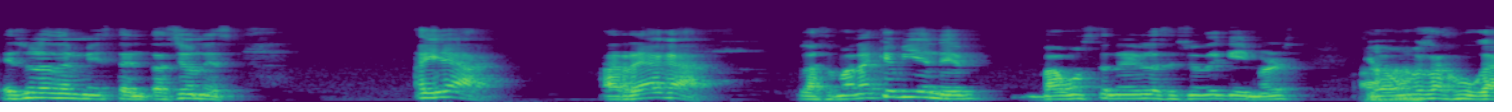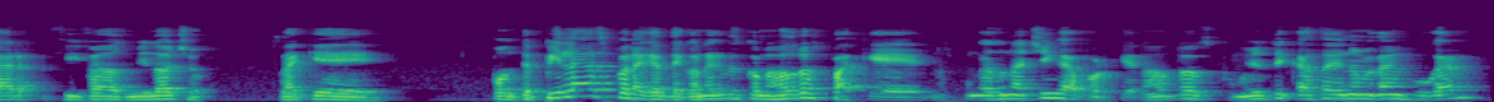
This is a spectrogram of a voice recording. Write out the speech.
es una de mis tentaciones. Mira, Arriaga, la semana que viene vamos a tener la sección de gamers y Ajá. vamos a jugar FIFA 2008. O sea que ponte pilas para que te conectes con nosotros para que nos pongas una chinga, porque nosotros, como yo estoy casado y no me dan jugar,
